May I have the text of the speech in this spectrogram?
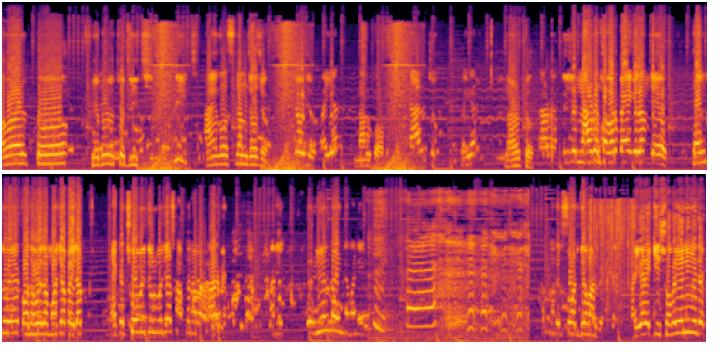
আমার তো ফেভারিট হচ্ছে ব্লিচ আমি বলছিলাম জোজো জোজো ভাইয়া? নারুটো নারুটো ভাইয়া? নারুটো নারুটো দুইজন নারুটো খাবার পেয়ে গেলাম যাই হোক। থ্যাংক ইউ ভাইয়া কথা বলে মজা পাইলাম। একটা ছবি তুলবো যা সাবধান আবার মারবে মানে রিয়েল মাইন্ড না মানে? আমাদের শর্ট দিয়ে মারবে। কি সবাই এনিমে দেখ?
